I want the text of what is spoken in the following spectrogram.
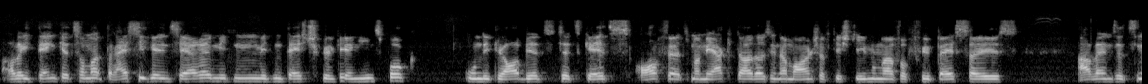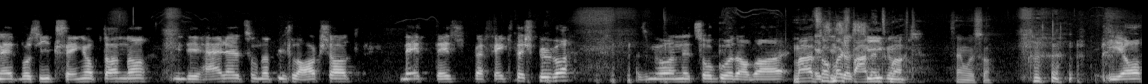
Aber ich denke, jetzt haben wir drei Siege in Serie mit dem, mit dem Testspiel gegen Innsbruck. Und ich glaube, jetzt, jetzt geht's aufwärts. Man merkt da, dass in der Mannschaft die Stimmung einfach viel besser ist. Auch wenn es jetzt nicht, was ich gesehen habe, dann noch in die Highlights und ein bisschen angeschaut, nicht das perfekte Spiel war. Also wir waren nicht so gut, aber Man hat es es nochmal ist ein spannend Sieg gemacht, sagen wir so. ja,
